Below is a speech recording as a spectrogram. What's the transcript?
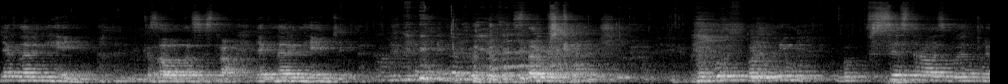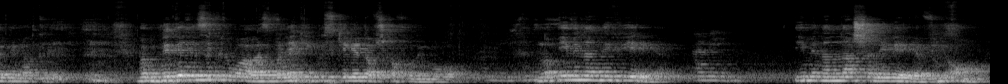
як на рентгені, казала одна сестра, як на рентгенті. Старушка. Ми були перед ним, ми все старалися перед ним відкрити. Ніде не закривалися, бо ніяких би скелетів в шкафу не було. Но іменно невір'я, іменно наше невір'я в нього,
